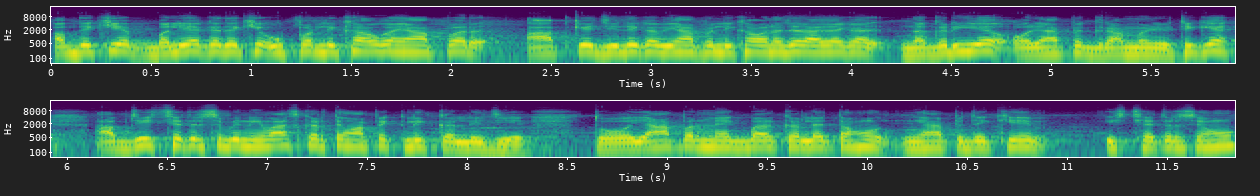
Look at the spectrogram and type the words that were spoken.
अब देखिए, बलिया के देखिए, ऊपर लिखा होगा यहाँ पर, आपके ज़िले का भी यहाँ पर लिखा हुआ नज़र आ जाएगा, नगरीय और यहाँ पे ग्रामीण, ठीक है? आप जिस क्षेत्र से भी निवास करते हैं, वहाँ पे क्लिक कर लीजिए। तो यहाँ पर मैं एक बार कर लेता हूँ, यहाँ पे देखिए, इस क्षेत्र से हूँ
